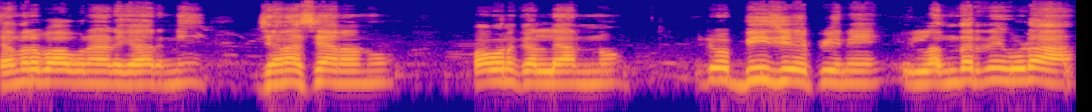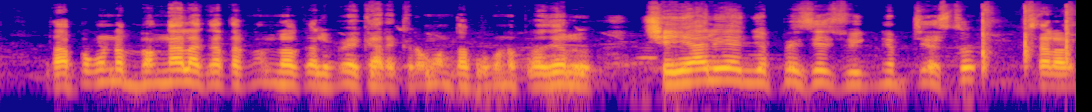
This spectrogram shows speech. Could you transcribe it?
చంద్రబాబు నాయుడు గారిని జనసేనను పవన్ కళ్యాణ్ను ఇటు బీజేపీని వీళ్ళందరినీ కూడా తప్పకుండా బంగాళాఖాతంలో కలిపే కార్యక్రమం తప్పకుండా ప్రజలు చేయాలి అని చెప్పేసి విజ్ఞప్తి చేస్తూ సెలవు.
